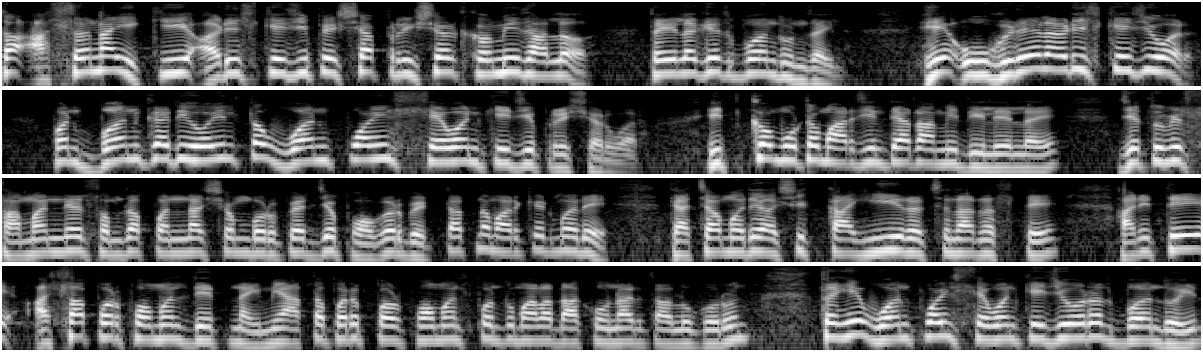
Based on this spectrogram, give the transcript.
तर असं नाही की अडीच के जीपेक्षा प्रेशर कमी झालं तर हे लगेच बंद होऊन जाईल. हे उघडेल अडीच के जीवर पण बंद कधी होईल तर वन पॉईंट सेवन के जी प्रेशरवर इतकं मोठं मार्जिन त्यात आम्ही दिलेलं आहे. जे तुम्ही सामान्य समजा पन्नास शंभर रुपयात जे फॉगर भेटतात ना मार्केटमध्ये त्याच्यामध्ये अशी काहीही रचना नसते. आणि ते असा परफॉर्मन्स देत नाही. मी आता परत परफॉर्मन्स पण तुम्हाला दाखवणार चालू करून. तर हे वन पॉईंट सेवन के जीवरच बंद होईल.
